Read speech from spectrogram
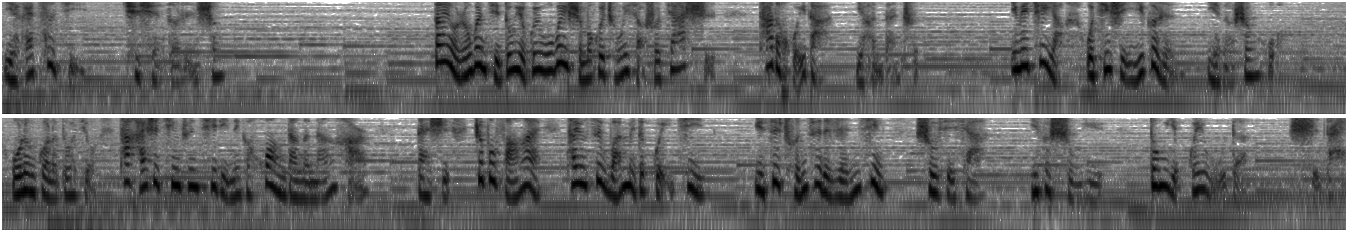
也该自己。去选择人生。当有人问起东野圭吾为什么会成为小说家时，他的回答也很单纯：因为这样，我即使一个人也能生活。无论过了多久，他还是青春期里那个晃荡的男孩。但是这不妨碍他用最完美的轨迹与最纯粹的人性，书写下一个属于东野圭吾的时代。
